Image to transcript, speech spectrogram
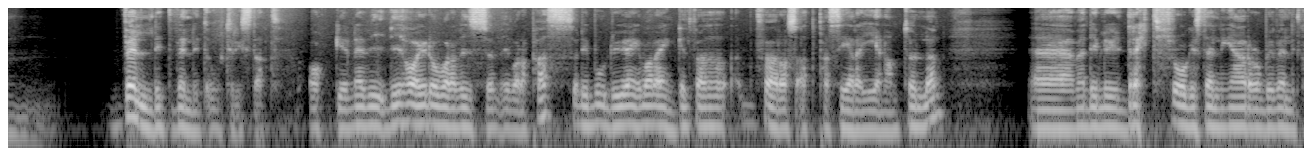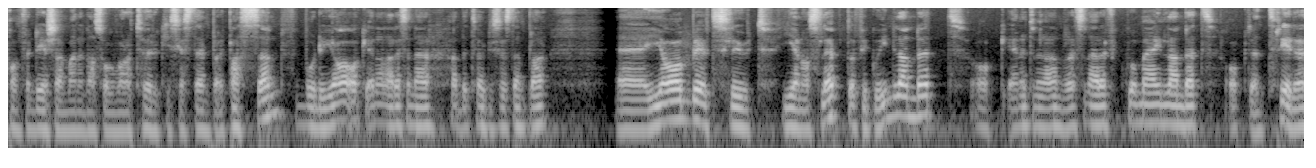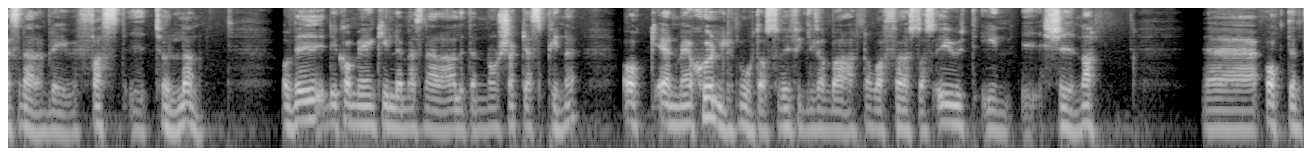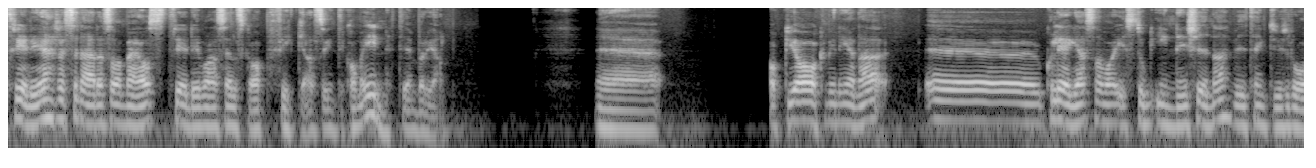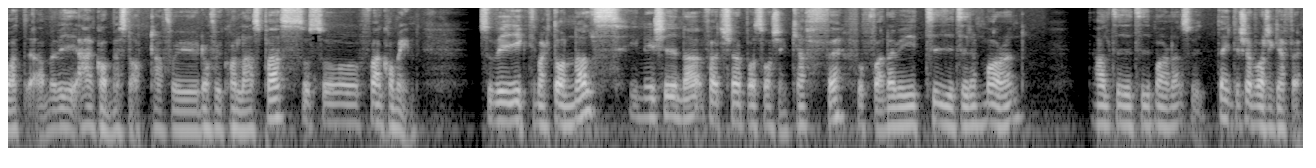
väldigt, väldigt oturistat. Och eh, när vi, vi har ju då våra visum i våra pass så det borde ju vara enkelt för, för oss att passera igenom tullen. Eh, men det blir ju direkt frågeställningar och de blev väldigt konfundersamma när de såg våra turkiska stämplar i passen. För både jag och en annan resenär hade turkiska stämplar. Eh, jag blev till slut genomsläppt och fick gå in i landet och en av mina andra resenärer fick gå med in i landet och den tredje resenären blev fast i tullen. Och vi, det kom en kille med sån här liten nonchakas-pinne och en med en sköld mot oss. Så vi fick liksom bara, de bara föst oss ut in i Kina. Eh, och den tredje resenären som var med oss, tredje i våra sällskap, fick alltså inte komma in till en början. Eh, och jag och min ena eh, kollega som var, stod inne i Kina, vi tänkte ju då att ja, men vi, han kommer snart, han får ju, de får ju kolla hans pass och så får han komma in. Så vi gick till McDonalds inne i Kina för att köpa oss varsin kaffe. Fortfarande vid tio tiden på morgonen. Halv tio, tio på morgonen. Så vi tänkte köpa varsin kaffe.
